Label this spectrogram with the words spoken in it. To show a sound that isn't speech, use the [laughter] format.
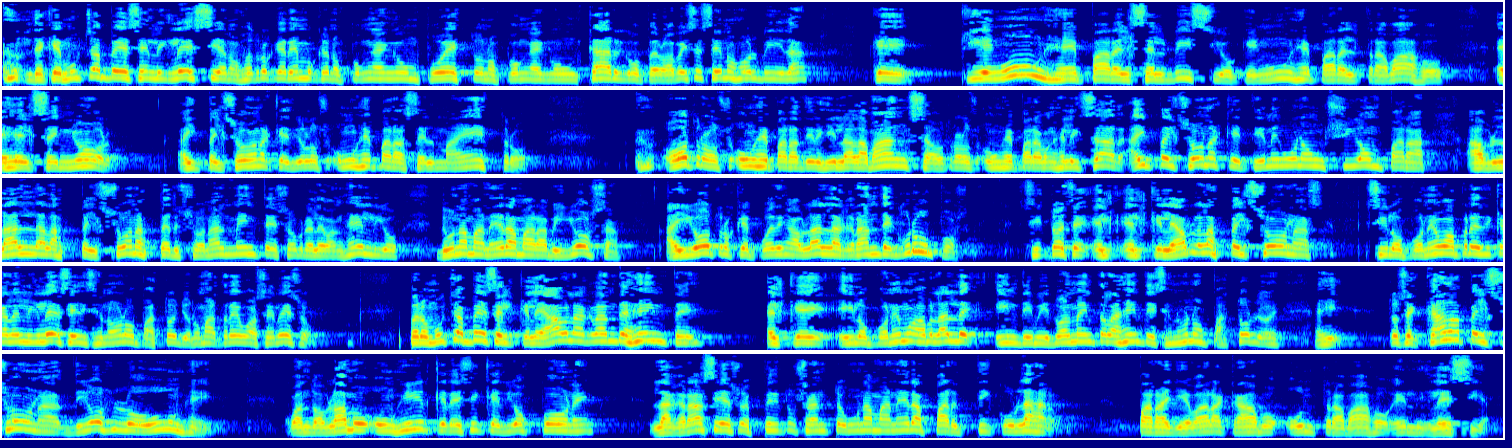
[clears throat] de que muchas veces en la iglesia nosotros queremos que nos pongan en un puesto, nos pongan en un cargo, pero a veces se nos olvida que quien unge para el servicio, quien unge para el trabajo, es el Señor. Hay personas que Dios los unge para ser maestro, [clears throat] otros unge para dirigir la alabanza, otros unge para evangelizar. Hay personas que tienen una unción para hablarle a las personas personalmente sobre el Evangelio de una manera maravillosa. Hay otros que pueden hablarle a grandes grupos. Entonces, el, que le habla a las personas, si lo ponemos a predicar en la iglesia, dice, no, no, pastor, yo no me atrevo a hacer eso. Pero muchas veces el que le habla a grande gente, el que, y lo ponemos a hablarle individualmente a la gente, dice, no, no, pastor. Eh, entonces, cada persona, Dios lo unge. Cuando hablamos ungir, quiere decir que Dios pone la gracia de su Espíritu Santo en una manera particular para llevar a cabo un trabajo en la iglesia.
